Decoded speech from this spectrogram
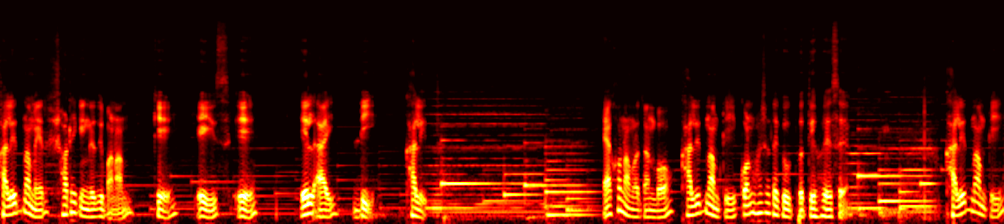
খালিদ নামের সঠিক ইংরেজি বানান কে? H A L I D Khalid. এখন আমরা জানব খালিদ নামটি কোন ভাষা থেকে উৎপত্তি হয়েছে। খালিদ নামটি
